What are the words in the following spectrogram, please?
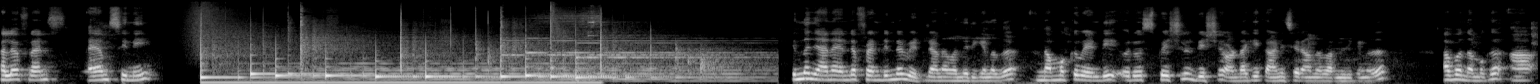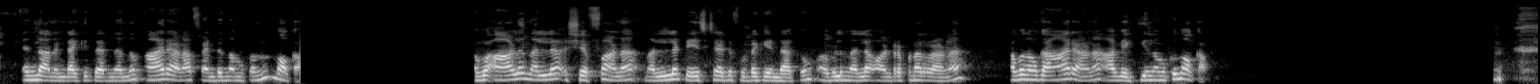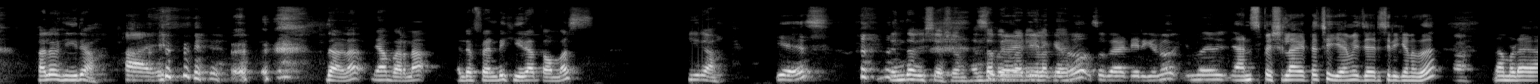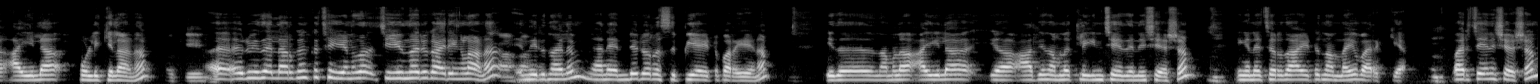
Hello friends I am Sini ഇന്ന് ഞാൻ എന്റെ ഫ്രണ്ടിന്റെ വീട്ടിലാണ് വന്നിരിക്കുന്നത്. നമുക്ക് വേണ്ടി ഒരു സ്പെഷ്യൽ ഡിഷ് ഉണ്ടാക്കി കാണിച്ചു തരാമെന്ന് പറഞ്ഞിരിക്കുന്നത്. അപ്പോൾ നമുക്ക് ആ എന്താണ് ഉണ്ടാക്കി തരുന്നതെന്നും ആരാണ് ആ ഫ്രണ്ട് നമുക്കൊന്ന് നോക്കാം. അപ്പോൾ ആൾ നല്ല ഷെഫാണ് നല്ല ടേസ്റ്റായിട്ട് ഫുഡൊക്കെ ഉണ്ടാക്കും. അതുപോലെ നല്ല ഓണ്ടർപ്രണറാണ് അപ്പോൾ നമുക്ക് ആരാണ് ആ വ്യക്തി നമുക്ക് നോക്കാം. ഹലോ ഹീര ഹായ് ഇതാണ് ഞാൻ പറഞ്ഞ എന്റെ ഫ്രണ്ട് ഹീര തോമസ്. ഹീര. യെസ് എന്താ വിശേഷം? എന്താ പരിപാടികളൊക്കെ? സുഖമായിട്ടിരിക്കുന്നു. ഇന്ന് ഞാൻ സ്പെഷ്യലായിട്ട് ചെയ്യാൻ വിചാരിച്ചിരിക്കുന്നത് നമ്മുടെ അയില പൊള്ളിക്കലാണ്. ഒരു ഇത് എല്ലാവർക്കും ഒക്കെ ചെയ്യണത് ചെയ്യുന്ന ഒരു കാര്യങ്ങളാണ്. എന്നിരുന്നാലും ഞാൻ എന്റെ ഒരു റെസിപ്പി ആയിട്ട് പറയണം. ഇത് നമ്മൾ അയില ആദ്യം നമ്മൾ ക്ലീൻ ചെയ്തതിന് ശേഷം ഇങ്ങനെ ചെറുതായിട്ട് നന്നായി വരയ്ക്കുക. വരച്ചതിന് ശേഷം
